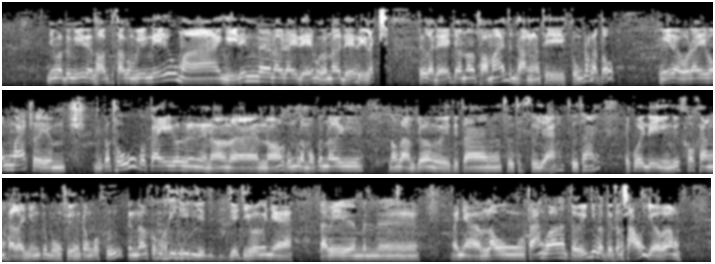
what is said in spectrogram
Nhưng mà tôi nghĩ là thọ thọ công viên nếu mà nghĩ đến nơi đây để một nơi để relax tức là để cho nó thoải mái tinh thần thì cũng rất là tốt. Nghĩ là ở đây bóng mát rồi có thú có cây có này nọ là nó cũng là một cái nơi nó làm cho người thì ta thư thư giãn, thư thái. Để quên đi những cái khó khăn hay là những cái buồn phiền trong quá khứ, nó cũng dễ chịu hơn ở nhà. Tại vì mình ờ, ở nhà lâu tháng quá, từ, ít nhất là từ tháng 6 giờ, phải không?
